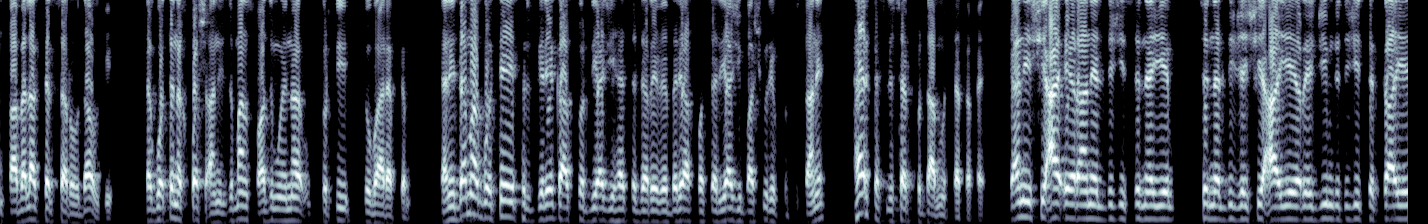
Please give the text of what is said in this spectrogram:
مقابلات تەرسە ڕۆداوتی تا گوتنە خۆش ئانی زمان سوازم وێنە کوردی دووبارە بکەم ینی دەما گوتێ پرزگرێکا کوردیاژی هەسە دە ڕێڤەبەریا خۆسەریاژی باشووری کوردستانی هەر کەس لەسەر کوردان متتەفقێت یعنی شیع ئێرانێ دژی سنەیە سنە دیژە شیعایە ڕێجیم دژی ترکایە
